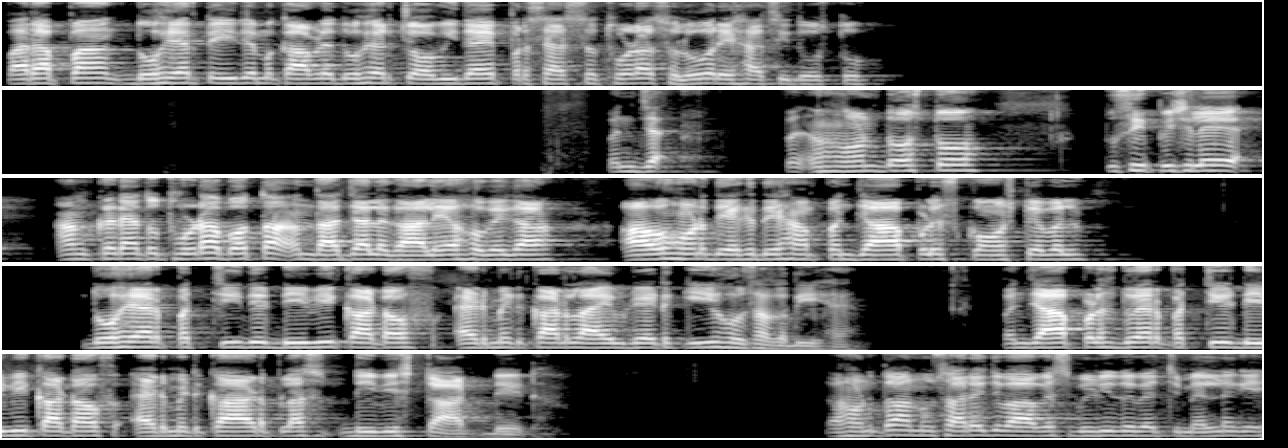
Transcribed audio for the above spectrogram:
ਪਰ ਆਪਾਂ 2023 ਦੇ ਮੁਕਾਬਲੇ 2024 ਦਾ ਇਹ ਪ੍ਰੋਸੈਸ ਥੋੜਾ ਸਲੋ ਰਿਹਾ ਸੀ ਦੋਸਤੋ। ਪੰਜਾ ਹੁਣ ਦੋਸਤੋ ਤੁਸੀਂ ਪਿਛਲੇ ਅੰਕੜਿਆਂ ਤੋਂ ਥੋੜਾ ਬਹੁਤਾ ਅੰਦਾਜ਼ਾ ਲਗਾ ਲਿਆ ਹੋਵੇਗਾ। ਆਓ ਹੁਣ ਦੇਖਦੇ ਹਾਂ ਪੰਜਾਬ ਪੁਲਿਸ ਕਾਂਸਟੇਬਲ 2025 ਦੀ DV cut off admit card live date ਕੀ ਹੋ ਸਕਦੀ ਹੈ? Punjab police 2025 DV cut off admit card plus DV start date. ਤਾਂ ਹੁਣ ਤੁਹਾਨੂੰ ਸਾਰੇ ਜਵਾਬ ਇਸ ਵੀਡੀਓ ਦੇ ਵਿੱਚ ਮਿਲਣਗੇ,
